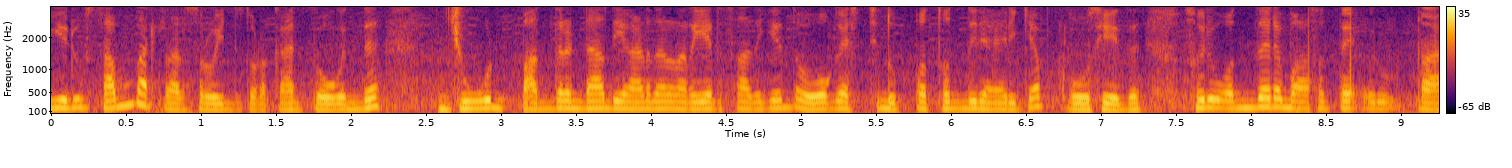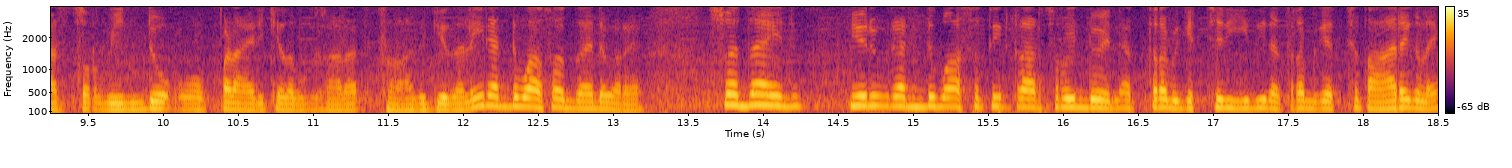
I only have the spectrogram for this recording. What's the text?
ഈ ഒരു സമ്മർ ട്രാൻസ്ഫർ വിൻഡോ തുറക്കാൻ പോകുന്നത് ജൂൺ പന്ത്രണ്ടാം തീയതിയാണെന്നാണ് അറിയാൻ സാധിക്കുന്നത്. ഓഗസ്റ്റ് മുപ്പത്തൊന്നിനായിരിക്കാം ക്ലോസ് ചെയ്തത്. സോ ഒരു ഒന്നര മാസത്തെ ഒരു ട്രാൻസ്ഫർ വിൻഡോ ഓപ്പൺ ആയിരിക്കാം നമുക്ക് കാണാൻ സാധിക്കുന്നത്. അല്ലെങ്കിൽ രണ്ട് മാസം എന്താ തന്നെ പറയാം. സോ എന്തായാലും ഈ ഒരു രണ്ട് മാസത്തെ ട്രാൻസ്ഫർ വിൻഡോയിൽ എത്ര മികച്ച രീതിയിൽ എത്ര മികച്ച താരങ്ങളെ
